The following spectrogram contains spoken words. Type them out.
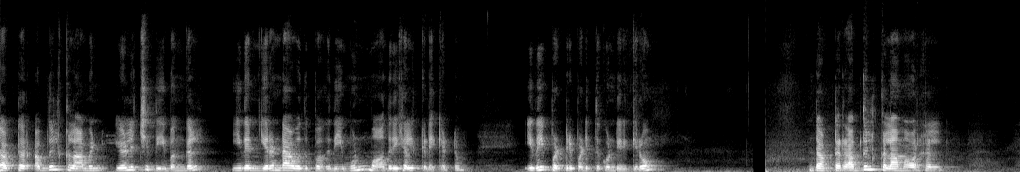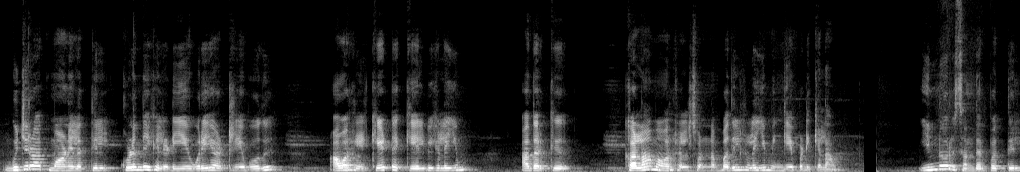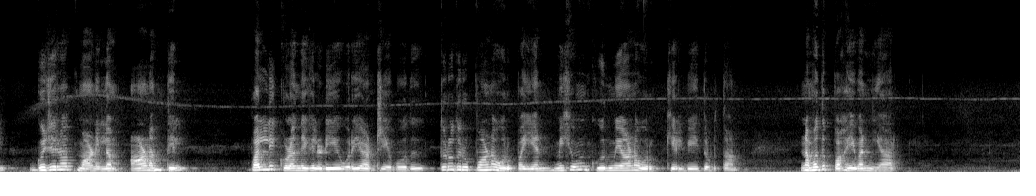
Doctor Abdul கலாமின் எழுச்சி தீபங்கள் இதன் இரண்டாவது பகுதி முன் மாதிரிகள் கிடைக்கட்டும். இதை பற்றி படித்து கொண்டிருக்கிறோம். டாக்டர் அப்துல் கலாம் அவர்கள் குஜராத் மாநிலத்தில் குழந்தைகளிடையே உரையாற்றிய போது அவர்கள் கேட்ட கேள்விகளையும் அதற்கு கலாம் அவர்கள் சொன்ன பதில்களையும் இங்கே படிக்கலாம். இன்னொரு சந்தர்ப்பத்தில் குஜராத் மாநிலம் ஆனந்தில் பள்ளி குழந்தைகளிடையே உரையாற்றிய போது துருதுருப்பான ஒரு பையன் மிகவும் கூர்மையான ஒரு கேள்வியை தொடுத்தான். நமது பகைவன் யார்?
